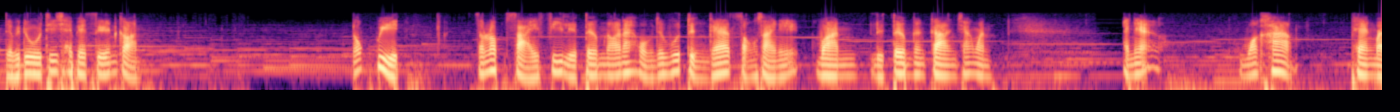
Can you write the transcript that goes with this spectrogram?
เดี๋ยวไปดูที่ใช้เพชรซื้อก่อน นกหวีดสำหรับสายฟรีหรือเติมน้อยนะ ผมจะพูดถึงแค่2สายนี้วันหรือเติมกลางๆ ช่างมัน อันเนี้ยผมว่าข้ามแพงไป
